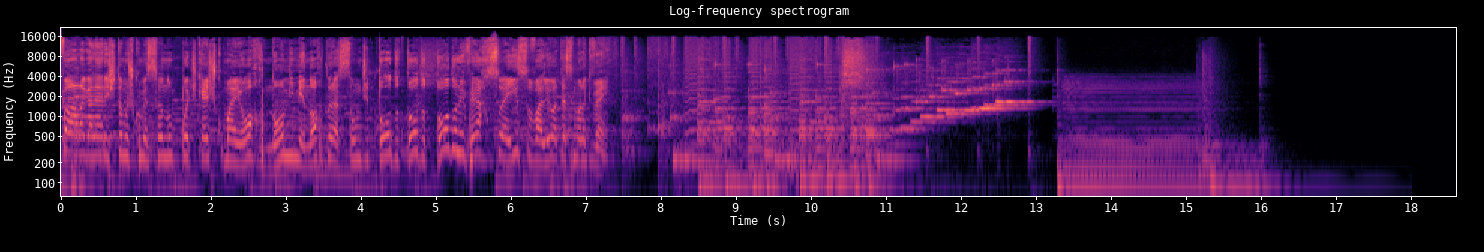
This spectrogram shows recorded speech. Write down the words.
Fala galera, estamos começando um podcast com o maior nome e menor duração de todo, todo, todo o universo. É isso, valeu, até semana que vem.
